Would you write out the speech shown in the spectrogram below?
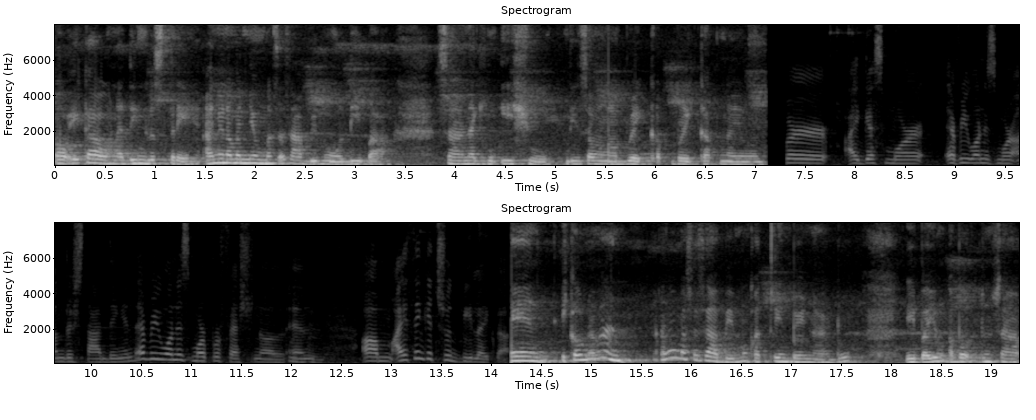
O ikaw, Nadine Lustre, ano naman yung masasabi mo, di ba, sa naging issue din sa mga breakup breakup ngayon? Where I guess more everyone is more understanding and everyone is more professional and um, I think it should be like that. And ikaw naman, ano masasabi mo, Catherine Bernardo? Di ba yung about dun sa,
